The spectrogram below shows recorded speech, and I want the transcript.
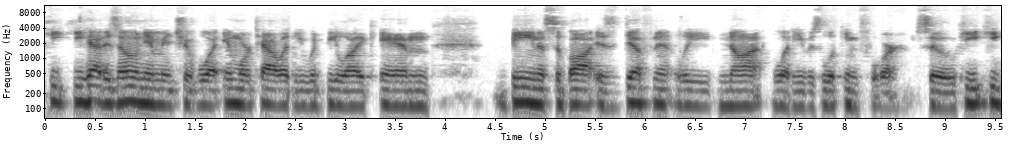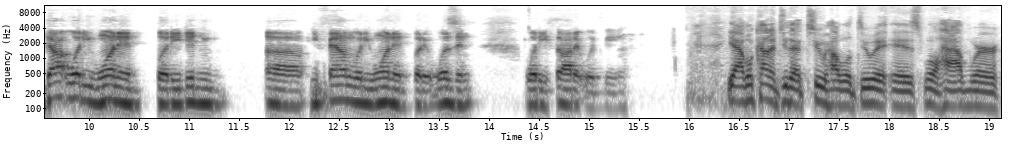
he, he had his own image of what immortality would be like, and being a Sabbat is definitely not what he was looking for. So he, he got what he wanted, but he didn't. Uh, he found what he wanted, but it wasn't what he thought it would be. Yeah, we'll kind of do that too. How we'll do it is we'll have where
